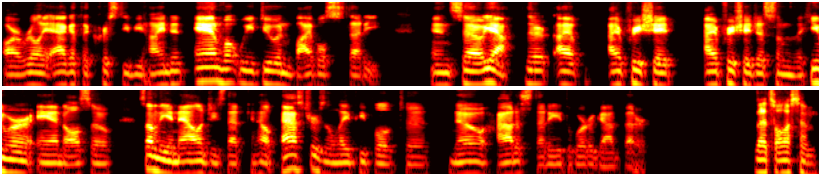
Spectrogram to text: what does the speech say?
or really Agatha Christie behind it, and what we do in Bible study. And so, yeah, there I I appreciate I appreciate just some of the humor and also some of the analogies that can help pastors and lay people to know how to study the Word of God better. That's awesome.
